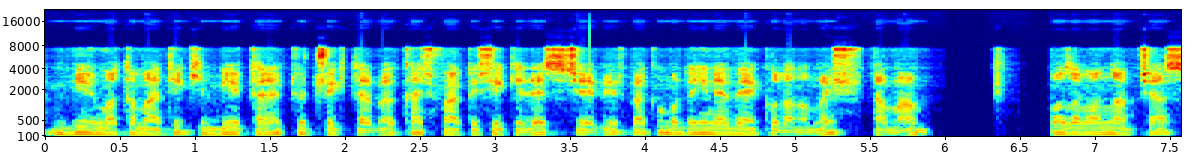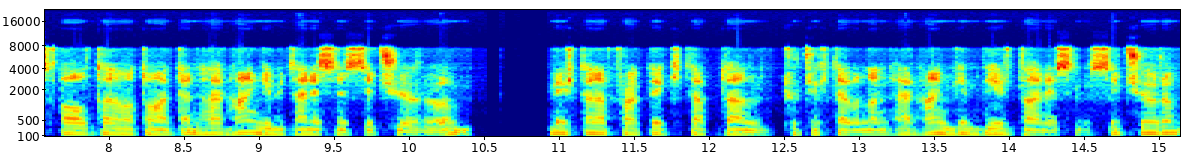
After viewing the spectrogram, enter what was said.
bir matematik, bir tane Türkçe kitabı kaç farklı şekilde seçebilir? Bakın burada yine V kullanılmış. Tamam. O zaman ne yapacağız? 6 tane matematikten herhangi bir tanesini seçiyorum. 5 tane farklı kitaptan, Türkçe kitabından herhangi bir tanesini seçiyorum.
